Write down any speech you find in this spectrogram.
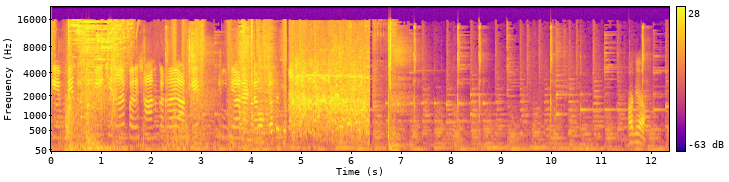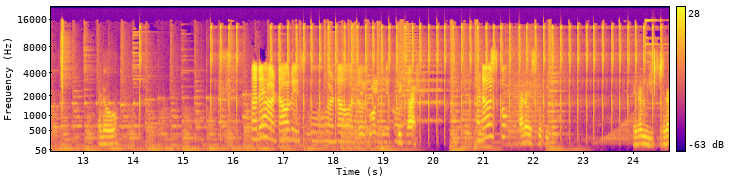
गेम में तेरे को नहीं खेलना है परेशान कर रहा है आके। चूतिया रैंडम आ गया। हेलो अरे हटाओ रे इसको। हटाओ हटाओ इसको, हटाओ इसको। ठीक मेरा मेरा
